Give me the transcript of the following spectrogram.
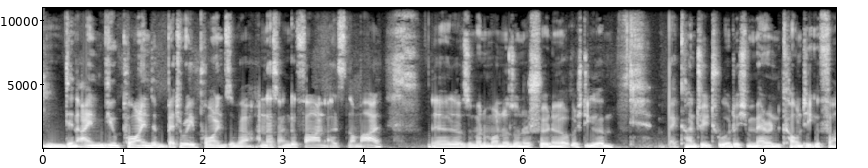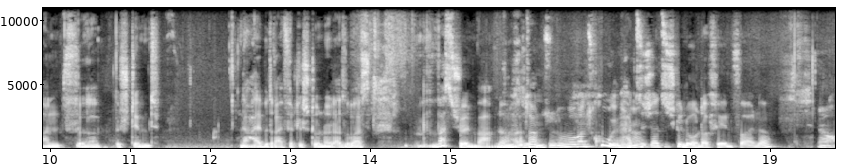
den einen Viewpoint, den Battery Point, sind wir anders angefahren als normal. Äh, da sind wir nochmal nur so eine schöne, richtige Backcountry-Tour durch Marin County gefahren für bestimmt eine halbe, dreiviertel Stunde oder sowas. Was schön war. Ne? Also, Also, das war ganz cool. hat, ne? sich, hat sich gelohnt auf jeden Fall. Ne? ja.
